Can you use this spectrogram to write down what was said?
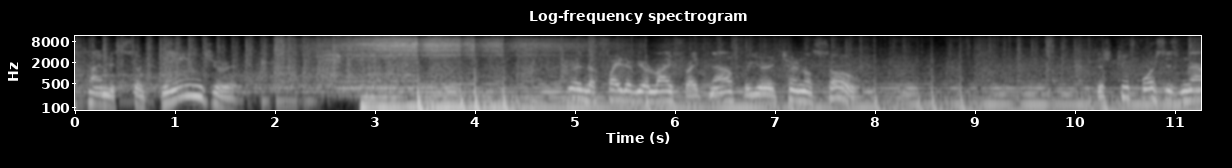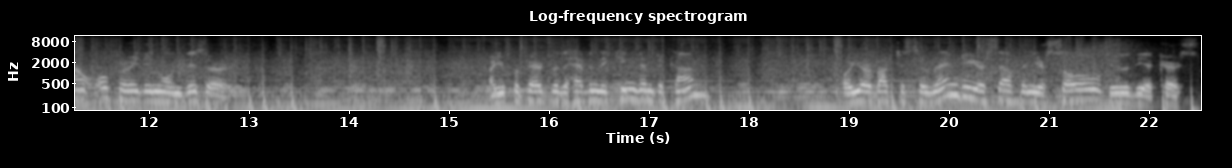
the time is so dangerous. You're in the fight of your life right now for your eternal soul. There's two forces now operating on this earth. Are you prepared for the heavenly kingdom to come? Or you're about to surrender yourself and your soul to the accursed.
